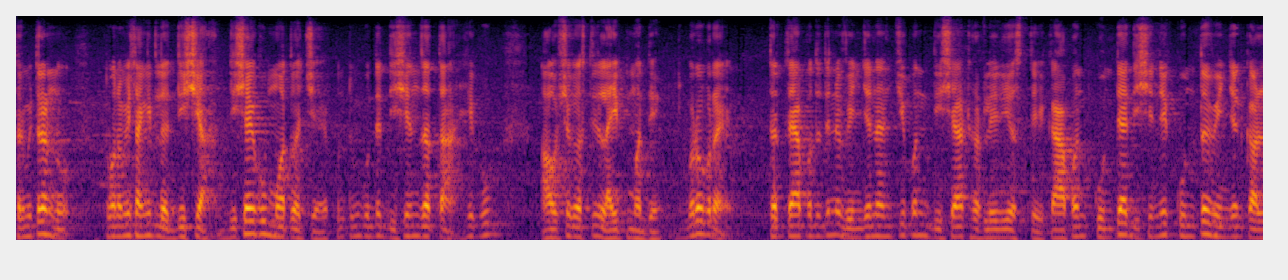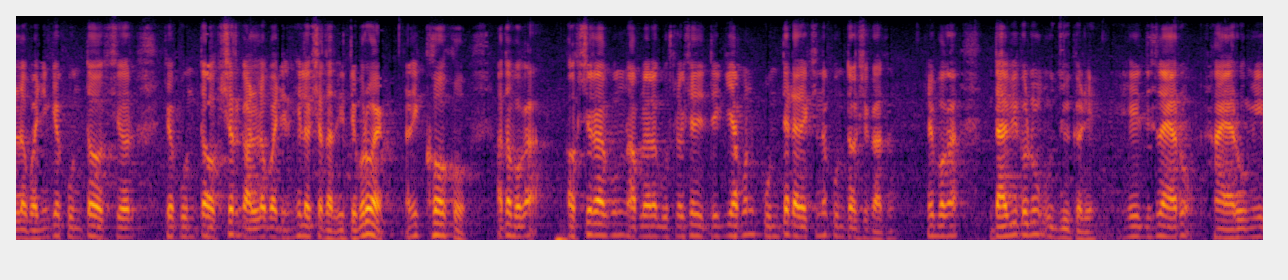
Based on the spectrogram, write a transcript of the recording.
तर मित्रांनो तुम्हाला मी सांगितलं दिशा. दिशा ही खूप महत्त्वाची आहे. पण तुम्ही कोणत्या दिशेने जाता हे खूप आवश्यक असते लाईफमध्ये. बरोबर आहे? तर त्या पद्धतीने व्यंजनांची पण दिशा ठरलेली असते. का आपण कोणत्या दिशेने कोणतं व्यंजन काढलं पाहिजे किंवा कोणतं अक्षर किंवा कोणतं अक्षर काढलं पाहिजे हे लक्षात येते बरोबर आहे? आणि ख ख. आता बघा अक्षरातून आपल्याला गोष्ट लक्षात येते की आपण कोणत्या डायरेक्शनला कोणतं अक्षर काढतो. हे बघा डावीकडून उजवीकडे. हे दिसला ॲरो हा ॲरो मी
